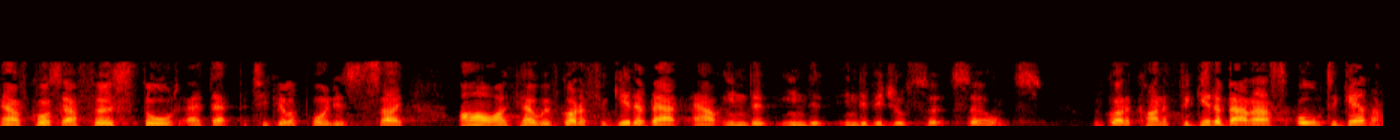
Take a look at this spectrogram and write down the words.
Now, of course, our first thought at that particular point is to say, oh, okay, we've got to forget about our indi- indi- individual selves. We've got to kind of forget about us altogether.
